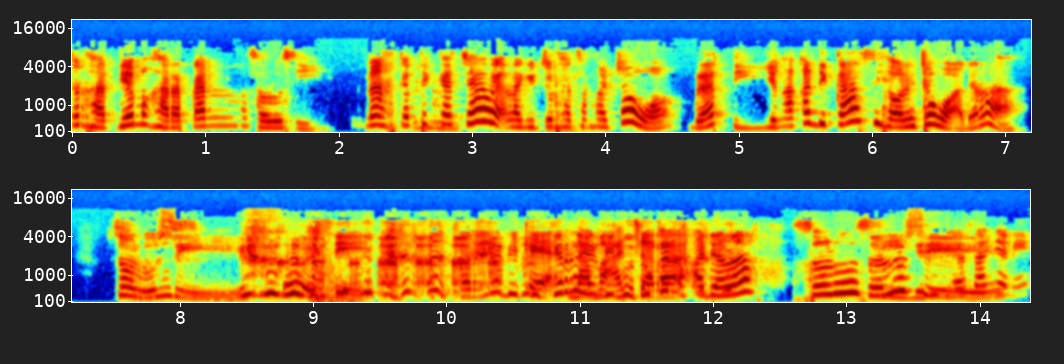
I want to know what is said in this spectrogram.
curhat dia mengharapkan solusi nah ketika Mhm. cewek lagi curhat sama cowok berarti yang akan dikasih oleh cowok adalah Solusi. Solusi. karena dipikir Kayak yang nama dibutuhkan adalah solusi. Solusi. Jadi biasanya nih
